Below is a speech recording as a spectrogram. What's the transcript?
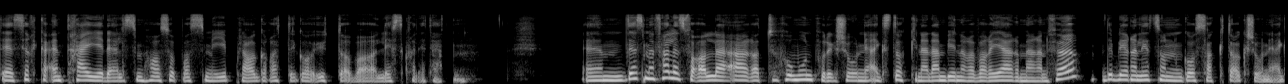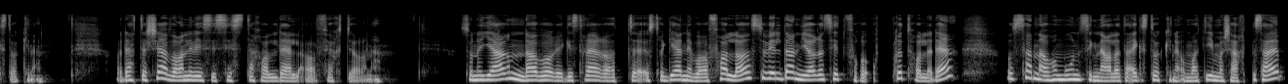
Det er ca. en tredjedel som har såpass mye plager at det går utover livskvaliteten. Det som er felles for alle, er at hormonproduksjonen i eggstokkene begynner å variere mer enn før. Det blir en litt sånn gå sakte-aksjon i eggstokkene. Og dette skjer vanligvis i siste halvdel av 40-årene. Så når hjernen da vår registrerer at østrogennivået faller, så vil den gjøre sitt for å opprettholde det, og sender hormonsignaler til eggstokkene om at de må skjerpe seg,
